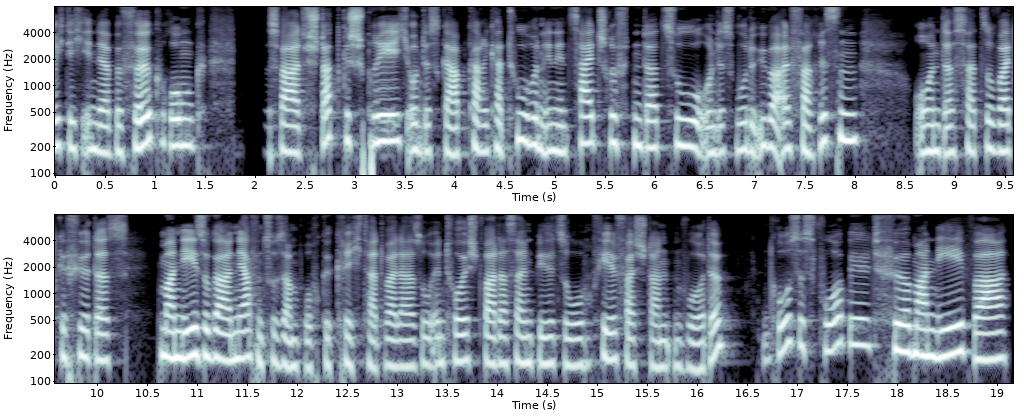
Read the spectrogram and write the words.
richtig in der Bevölkerung. Es war Stadtgespräch und es gab Karikaturen in den Zeitschriften dazu und es wurde überall verrissen. Und das hat so weit geführt, dass Manet sogar einen Nervenzusammenbruch gekriegt hat, weil er so enttäuscht war, dass sein Bild so fehlverstanden wurde. Ein großes Vorbild für Manet war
